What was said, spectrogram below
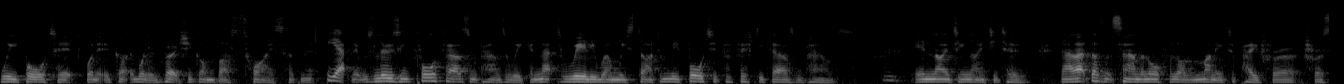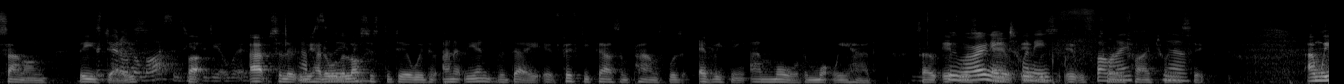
We bought it when it had got, well, it had virtually gone bust twice, hadn't it? Yeah. And it was losing £4,000 a week, and that's really when we started. And we bought it for £50,000 mm. in 1992. Now, that doesn't sound an awful lot of money to pay for a, for a salon these But you days. had all the losses you had to deal with. Absolutely, absolutely, we had all the losses to deal with, and at the end of the day, it, fifty thousand pounds was everything and more than what we had. So it We were was only ev- it was, it was 25, 25, yeah. 26. And we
